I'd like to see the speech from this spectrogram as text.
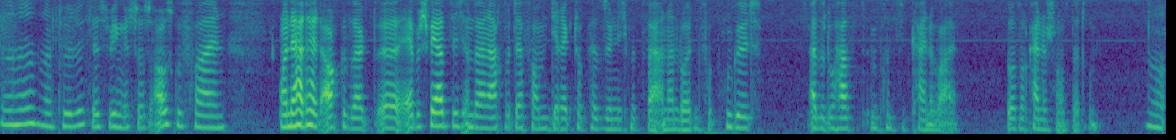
aha, natürlich. deswegen ist das ausgefallen. Und er hat halt auch gesagt, äh, er beschwert sich und danach wird er vom Direktor persönlich mit zwei anderen Leuten verprügelt. Also du hast im Prinzip keine Wahl. Du hast auch keine Chance da drin. Ja.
